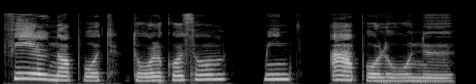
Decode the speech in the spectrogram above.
fél napot dolgozom mint ápolónő.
